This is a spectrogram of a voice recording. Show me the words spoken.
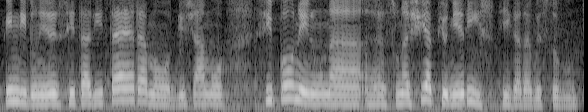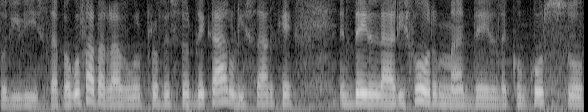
Quindi l'università l'Università di Teramo diciamo, si pone una, eh, su una scia pionieristica da questo punto di vista. Poco fa parlavo col professor De Carolis anche della riforma del concorso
